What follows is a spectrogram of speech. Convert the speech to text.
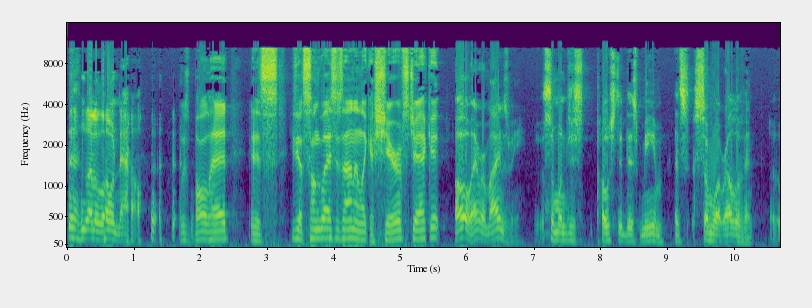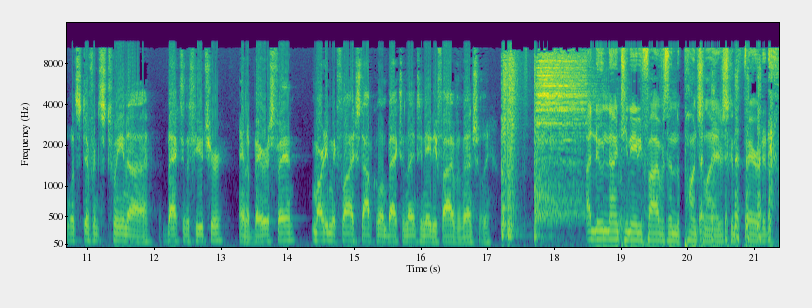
let alone now. With his bald head and his he's got sunglasses on and like a sheriff's jacket. oh, that reminds me. Someone just posted this meme that's somewhat relevant. What's the difference between uh, Back to the Future and a Bears fan? Marty McFly stopped going back to 1985 eventually. I knew 1985 was in the punchline. I just couldn't ferret it out.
